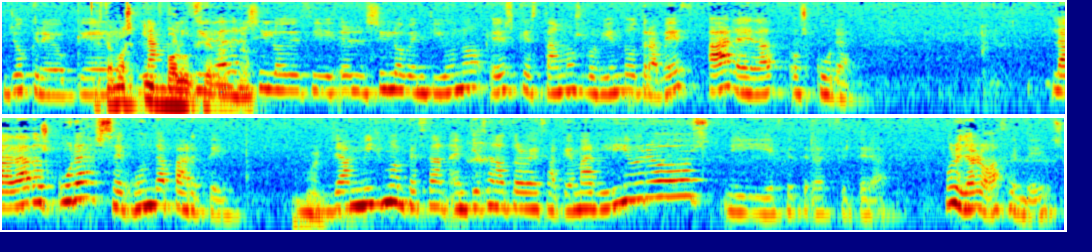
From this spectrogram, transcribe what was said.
Yo creo que Estamos la felicidad del siglo, el siglo XXI es que estamos volviendo otra vez a la edad oscura. La edad oscura, segunda parte. Bueno. Ya mismo empiezan, empiezan otra vez a quemar libros y etcétera, etcétera. Bueno, ya lo hacen, de hecho.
